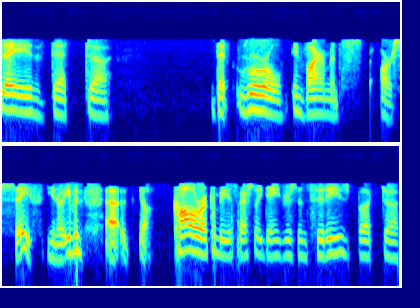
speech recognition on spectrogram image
say that uh, that rural environments are safe. You know, even uh, you know, cholera can be especially dangerous in cities. But uh,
